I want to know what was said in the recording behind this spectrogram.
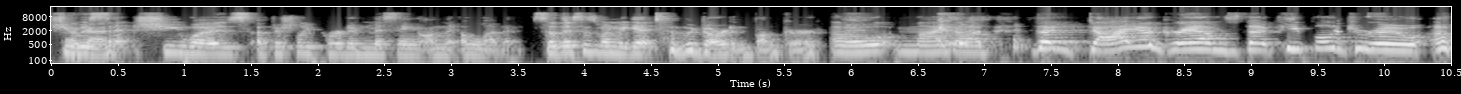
She was Okay. sent, she was officially reported missing on the 11th. So this is when we get to the garden bunker. Oh my god. the diagrams that people drew of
